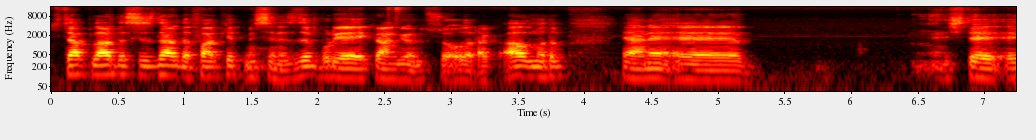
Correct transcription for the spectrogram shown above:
kitaplarda sizler de fark etmişsinizdir. Buraya ekran görüntüsü olarak almadım. Yani e, işte e,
